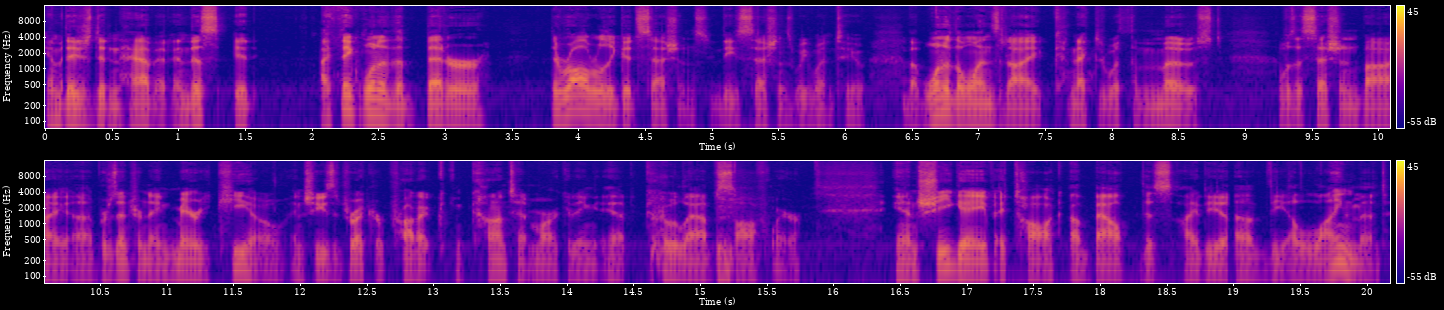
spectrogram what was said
and they just didn't have it and this it i think one of the better they were all really good sessions these sessions we went to but one of the ones that i connected with the most was a session by a presenter named mary kehoe and she's the director of product and content marketing at collab software and she gave a talk about this idea of the alignment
